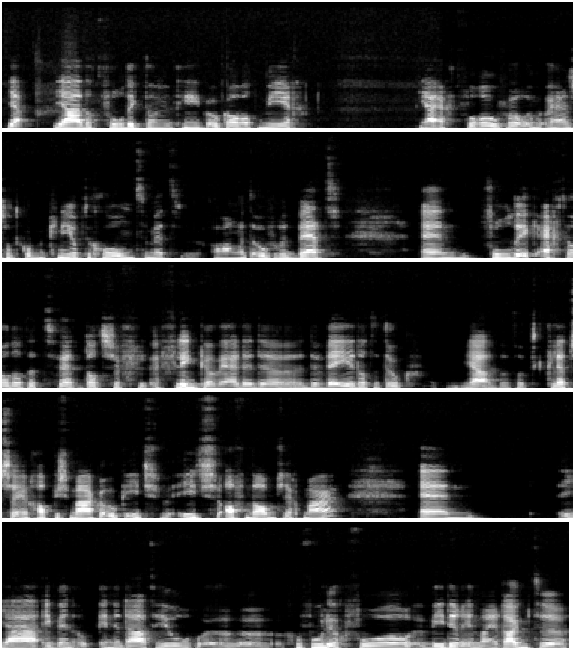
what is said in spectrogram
Ja, ja, dat voelde ik. Dan ging ik ook al wat meer, ja, echt voorover. Hè, zat ik op mijn knie op de grond, met hangend over het bed. En voelde ik echt wel dat, het, dat ze flinker werden, de, de weeën. Dat het ook ja, dat het kletsen en grapjes maken ook iets, iets afnam, zeg maar. En ja, ik ben ook inderdaad heel uh, gevoelig voor wie er in mijn ruimte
